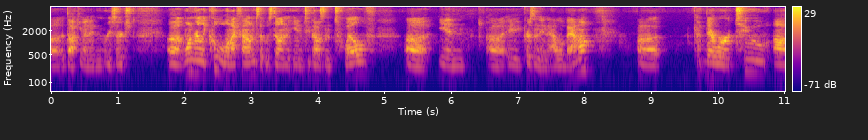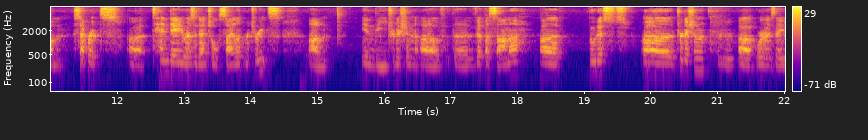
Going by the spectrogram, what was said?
uh, documented and researched. Uh, one really cool one I found that was done in 2012 uh, in uh, a prison in Alabama. Uh, there were two um, separate 10 day residential silent retreats um, in the tradition of the Vipassana uh, Buddhist uh, tradition, Mhm. uh, or as they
